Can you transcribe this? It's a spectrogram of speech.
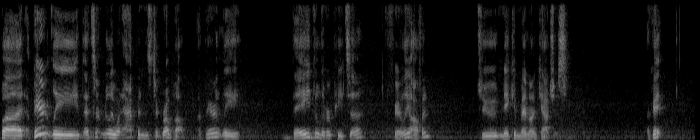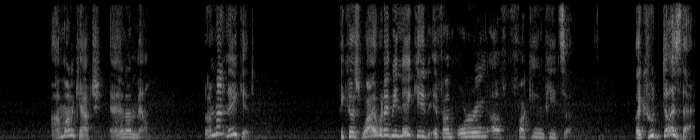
But apparently, that's not really what happens to Grubhub. Apparently, they deliver pizza fairly often to naked men on couches. Okay? I'm on a couch and I'm Mel, but I'm not naked. Because why would I be naked if I'm ordering a fucking pizza? Like, who does that?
